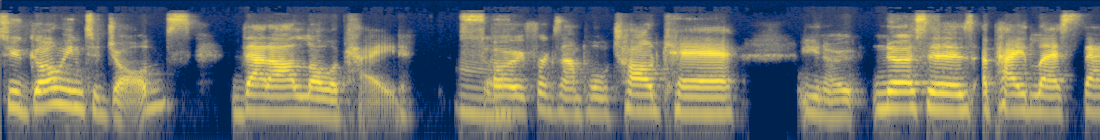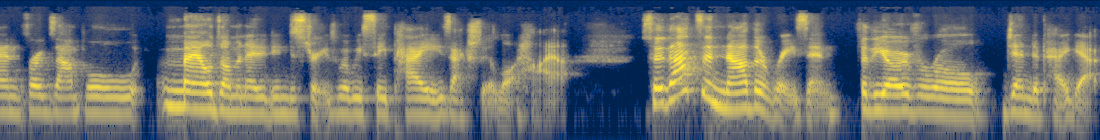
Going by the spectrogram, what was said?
to go into jobs that are lower paid. Mm. So, for example, childcare, you know, nurses are paid less than, for example, male dominated industries where we see pay is actually a lot higher. So, that's another reason for the overall gender pay gap.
